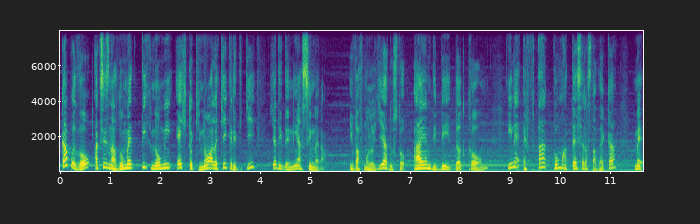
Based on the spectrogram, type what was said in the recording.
Κάπου εδώ αξίζει να δούμε τι γνώμη έχει το κοινό αλλά και η κριτική για την ταινία σήμερα. Η βαθμολογία του στο imdb.com είναι 7,4 στα 10 με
